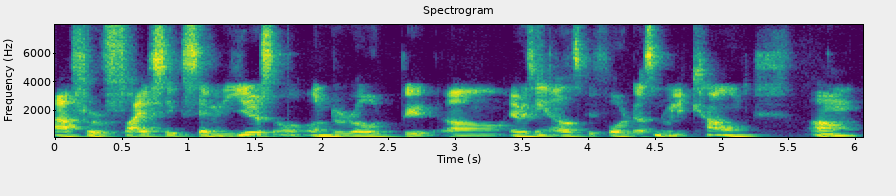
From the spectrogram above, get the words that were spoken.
after five, six, seven years on the road. Uh, everything else before doesn't really count. Um,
